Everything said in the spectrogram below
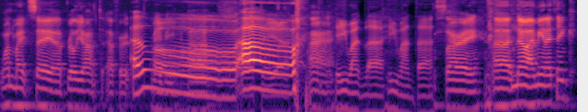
One might say a brilliant effort. Oh, maybe. Uh, oh. oh. He went there. He went there. Sorry. Uh, no, I mean, I think,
